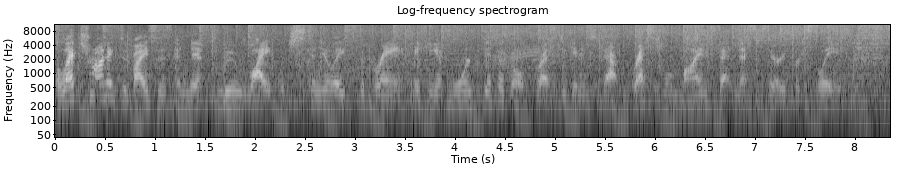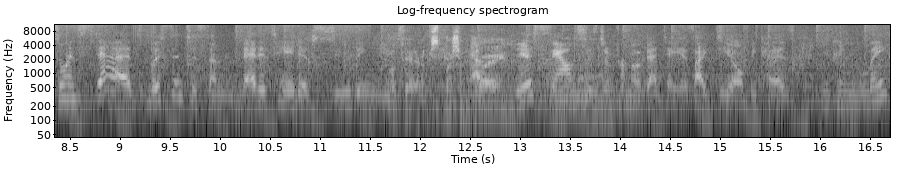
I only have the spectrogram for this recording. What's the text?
Electronic devices emit blue light, which stimulates the brain, making it more difficult for us to get into that restful mindset necessary for sleep. So instead, listen to some meditative, soothing music. Okay, I'm just pushing play. This sound Ooh. system from Ovente is ideal because you can link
